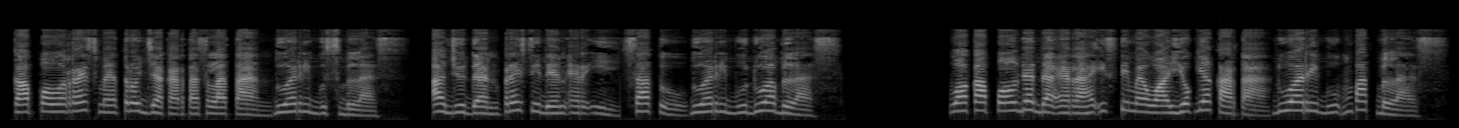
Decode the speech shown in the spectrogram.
Kapolres Metro Jakarta Selatan 2011 Ajudan Presiden RI 1 2012 Wakapolda Daerah Istimewa Yogyakarta 2014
